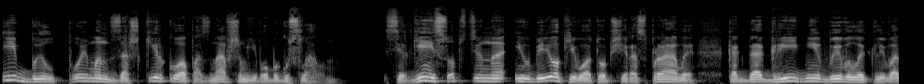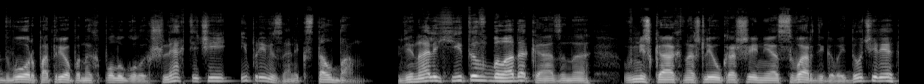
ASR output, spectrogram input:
и был пойман за шкирку, опознавшим его Богуславом. Сергей, собственно, и уберег его от общей расправы, когда гридни выволокли во двор потрепанных полуголых шляхтичей и привязали к столбам. Вина Лихитов была доказана. В мешках нашли украшения Свардиговой дочери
